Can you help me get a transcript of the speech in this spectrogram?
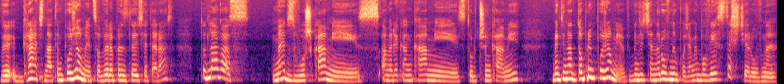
wy grać na tym poziomie, co wy reprezentujecie teraz, to dla was mecz z Włoszkami, z Amerykankami, z Turczynkami będzie na dobrym poziomie. Wy będziecie na równym poziomie, bo wy jesteście równe.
